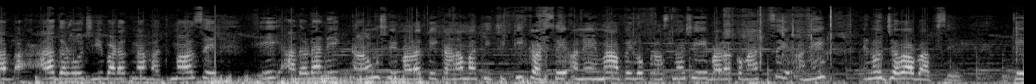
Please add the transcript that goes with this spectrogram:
આ આ દડો જે બાળકના હાથમાં હશે, એ આ દડાને એક કાણું છે. બાળક એ કાણામાંથી ચીઠ્ઠી કરશે અને એમાં આપેલો પ્રશ્ન છે, એ બાળક વાંચશે અને એનો જવાબ આપશે કે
